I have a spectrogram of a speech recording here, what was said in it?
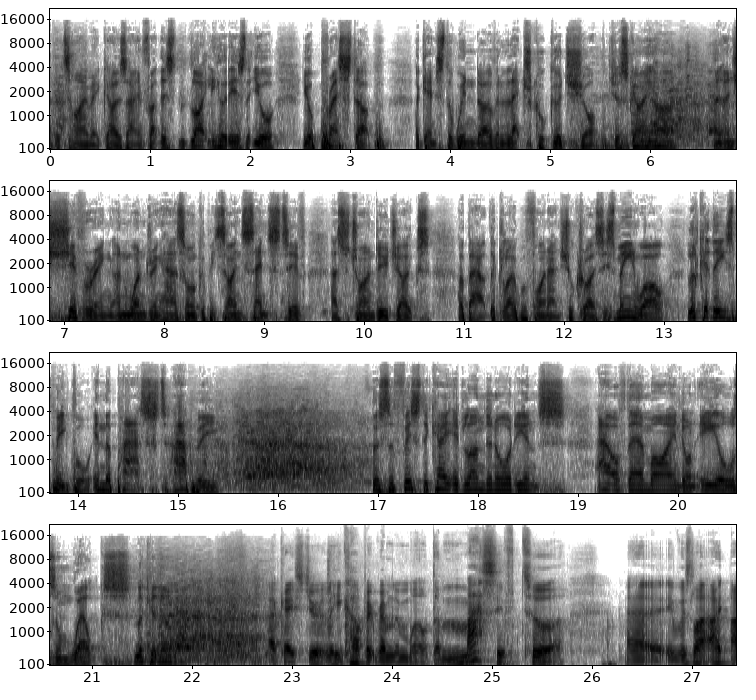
by the time it goes out. In fact, this likelihood is that you're you're pressed up against the window of an electrical goods shop, just going ah, and, and shivering and wondering how someone could be so insensitive as to try and do jokes about the global financial crisis. Meanwhile, look at these people in the past, happy. the sophisticated London audience out of their mind on eels and whelks. Look at them. Okay, Stewart Lee, Carpet Remnant World, the massive tour. Uh, it was like I,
